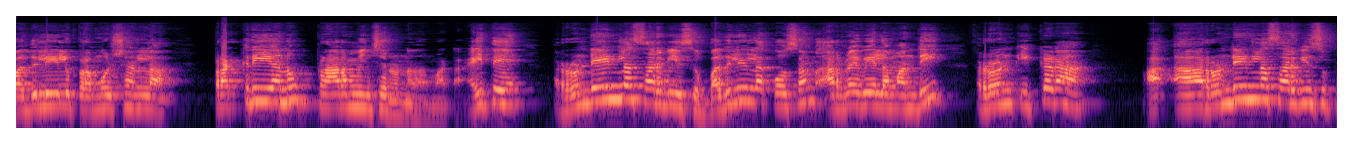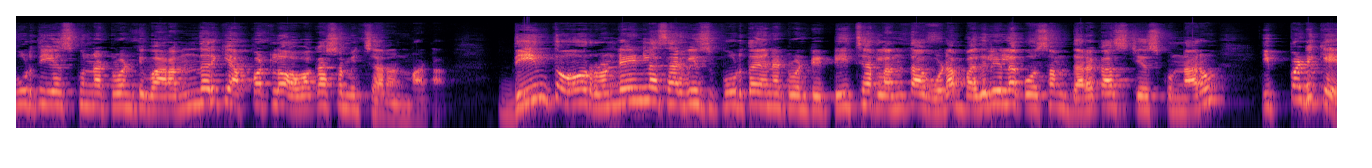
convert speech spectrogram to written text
బదిలీలు ప్రమోషన్ల ప్రక్రియను ప్రారంభించనున్నదన్నమాట. అయితే రెండేండ్ల సర్వీసు బదిలీల కోసం అరవై వేల మంది రెండు ఇక్కడ రెండేండ్ల సర్వీసు పూర్తి చేసుకున్నటువంటి వారందరికీ అప్పట్లో అవకాశం ఇచ్చారనమాట దీంతో రెండేండ్ల సర్వీసు పూర్తయినటువంటి టీచర్లంతా కూడా బదిలీల కోసం దరఖాస్తు చేసుకున్నారు. ఇప్పటికే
